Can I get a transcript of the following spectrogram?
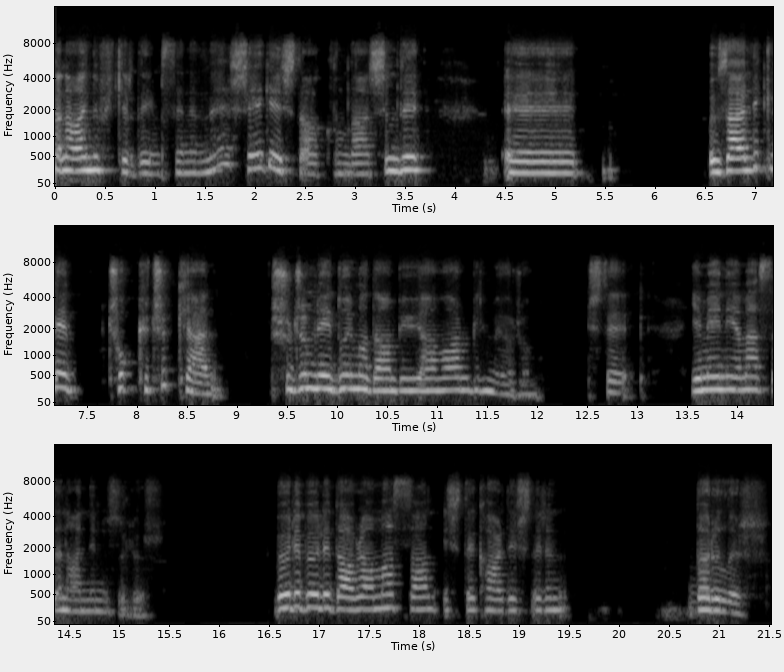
Ben aynı fikirdeyim seninle. Şey geçti aklımdan. Şimdi e, özellikle çok küçükken şu cümleyi duymadan büyüyen var mı bilmiyorum. İşte yemeğini yemezsen annen üzülür. Böyle böyle davranmazsan işte kardeşlerin darılır.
